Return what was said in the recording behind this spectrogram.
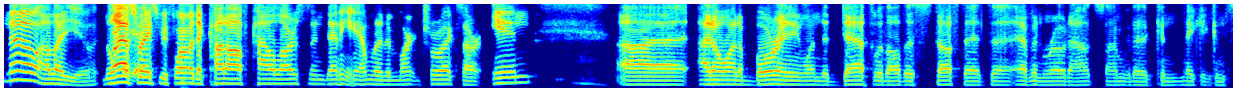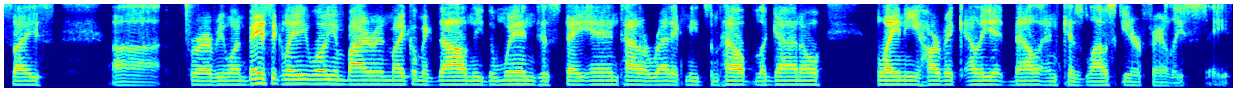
No, I'll let you. The last Okay. race before the cutoff, Kyle Larson, Denny Hamlin, and Martin Truex are in. Uh, I don't want to bore anyone to death with all this stuff that uh, Evan wrote out, so I'm going to con- make it concise uh, for everyone. Basically, William Byron, Michael McDowell need to win to stay in. Tyler Reddick needs some help. Logano, Blaney, Harvick, Elliott, Bell, and Keselowski are fairly safe.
